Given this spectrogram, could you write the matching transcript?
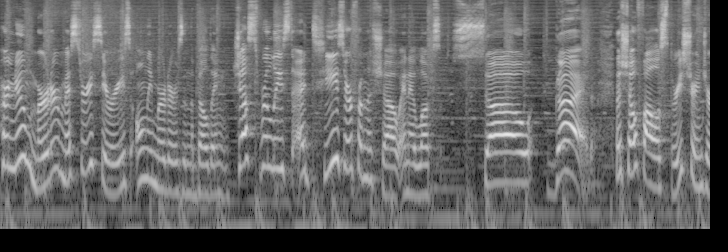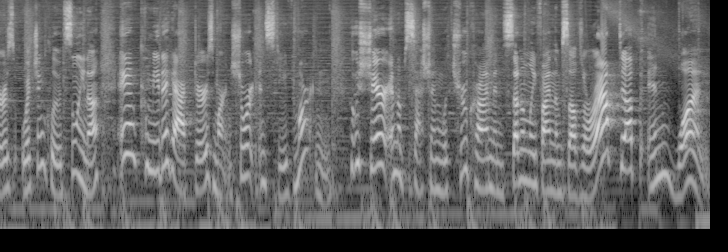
Her new murder mystery series, Only Murders in the Building, just released a teaser from the show and it looks so good. The show follows three strangers, which include Selena, and comedic actors Martin Short and Steve Martin, who share an obsession with true crime and suddenly find themselves wrapped up in one.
